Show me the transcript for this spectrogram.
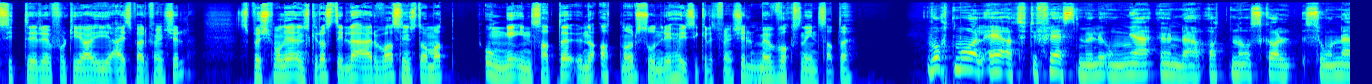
sitter for tida i Eidsberg fengsel. Spørsmålet jeg ønsker å stille, er hva syns du om at unge innsatte under 18 år soner i høysikkerhetsfengsel med voksne innsatte? Vårt mål er at de flest mulig unge under 18 år skal sone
